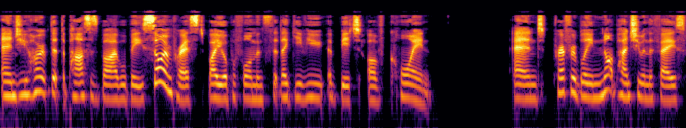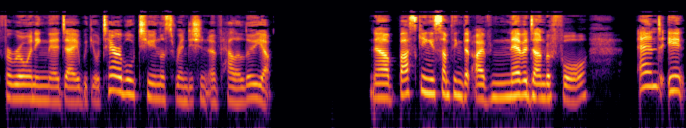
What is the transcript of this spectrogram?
and you hope that the passers-by will be so impressed by your performance that they give you a bit of coin. And preferably not punch you in the face for ruining their day with your terrible tuneless rendition of Hallelujah. Now, busking is something that I've never done before, and it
